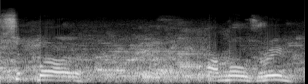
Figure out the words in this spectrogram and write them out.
Super Amo Dream.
